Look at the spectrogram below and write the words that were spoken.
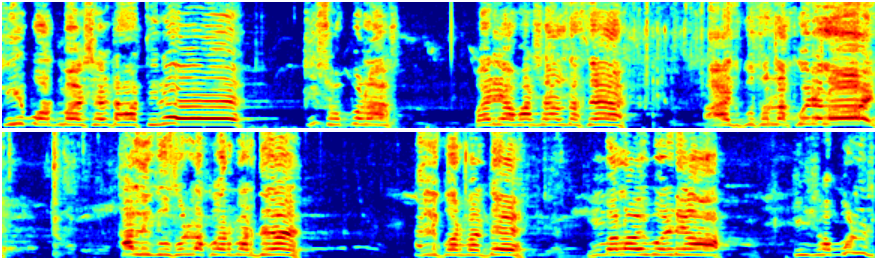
কি বদমাইশ হাতি রে? কি সর্বনাশ? বাড়ি ভাষা আলতাছে। আজ গোসলটা করে লই। খালি গোসলটা করবার দে। খালি করবার দে। ভালো হইব এটা। কি সর্বনাশ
